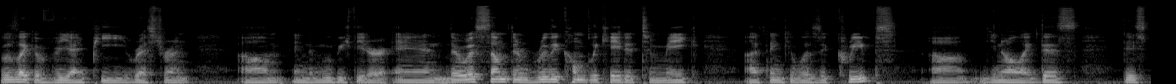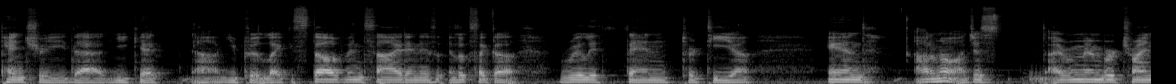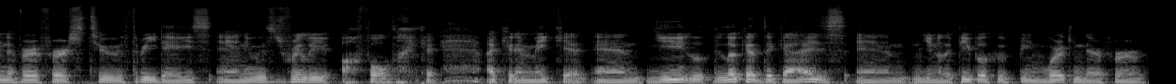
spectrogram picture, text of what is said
It was like a VIP restaurant um, in the movie theater, and there was something really complicated to make. I think it was the crepes. Um, you know, like this this pantry that you get uh, you put like stuff inside and it looks like a really thin tortilla and i don't know i just i remember trying the very first two three days and it was really awful like i, I couldn't make it. And you look at the guys and you know the people who've been working there for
